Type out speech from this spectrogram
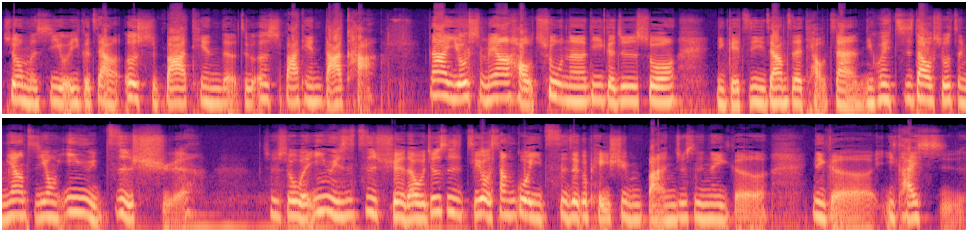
所以，我们是有一个这样二十八天的这个二十八天打卡。那有什么样的好处呢？第一个就是说，你给自己这样子的挑战，你会知道说怎么样子用英语自学。就是说我英语是自学的，我就是只有上过一次这个培训班，就是那个那个一开始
